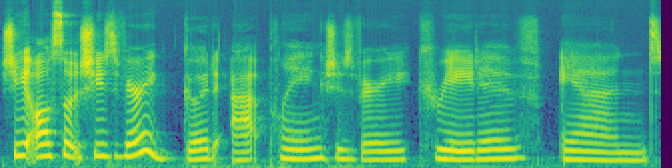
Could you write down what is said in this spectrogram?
She also she's very good at playing. She's very creative and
